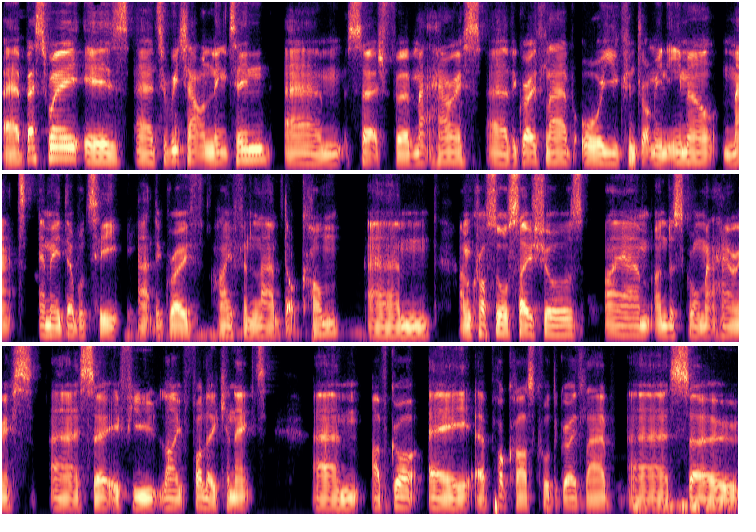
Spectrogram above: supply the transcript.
Uh, best way is uh, to reach out on LinkedIn, um, search for Matt Harris, uh, the Growth Lab, or you can drop me an email, matt, M-A-T-T, at the growth-lab.com. Um, I'm across all socials. I am underscore Matt Harris. Uh, so if you like, follow, connect, um, I've got a, a, podcast called The Growth Lab. Uh, so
